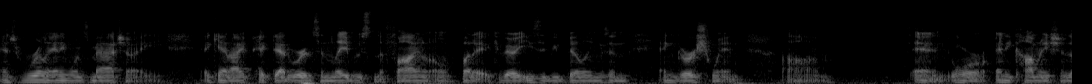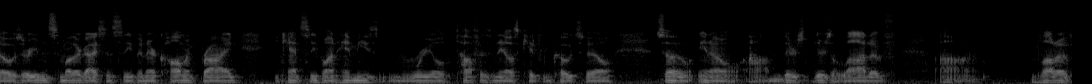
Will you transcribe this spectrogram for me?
And it's really anyone's match. I, again, I picked Edwards and Labus in the final, but it could very easily be Billings and, and Gershwin. Um, and or any combination of those, or even some other guys can sleep in there. Colin McBride, you can't sleep on him. He's real tough as nails kid from Coatesville. So you know, um, there's there's a lot of uh, a lot of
